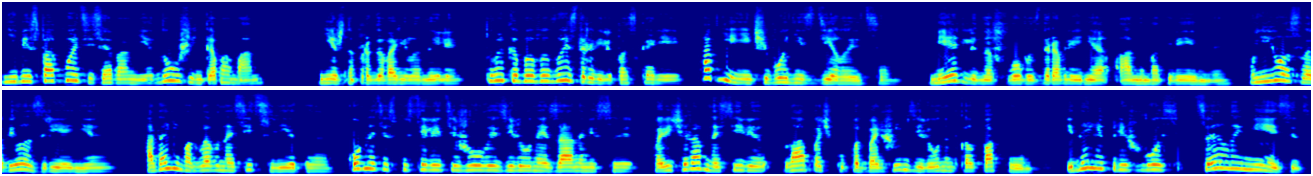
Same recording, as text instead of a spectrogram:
«Не беспокойтесь обо мне, душенька маман», — нежно проговорила Нелли. «Только бы вы выздоровели поскорее, а мне ничего не сделается». Медленно шло выздоровление Анны Матвеевны. У нее ослабело зрение. Она не могла выносить света. В комнате спустили тяжелые зеленые занавесы. По вечерам носили лампочку под большим зеленым колпаком и Нелли пришлось целый месяц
